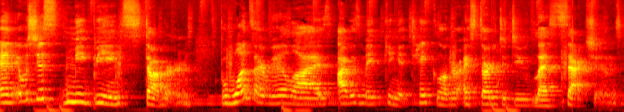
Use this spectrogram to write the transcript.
And it was just me being stubborn. But once I realized I was making it take longer I started to do less sections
